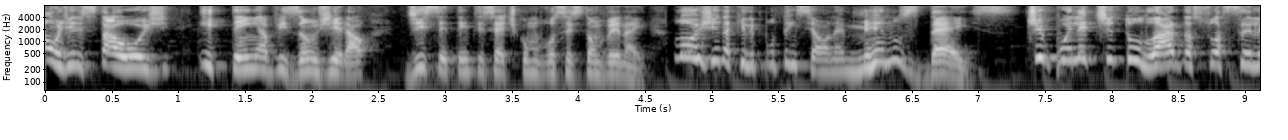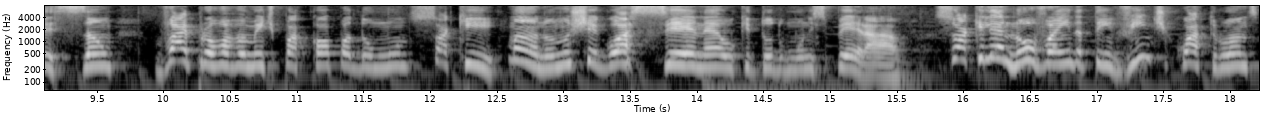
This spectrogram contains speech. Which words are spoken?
onde ele está hoje e tem a visão geral de 77, como vocês estão vendo aí. Longe daquele potencial, né? Menos 10. Tipo, ele é titular da sua seleção, vai provavelmente pra Copa do Mundo, só que, mano, não chegou a ser, né, o que todo mundo esperava. Só que ele é novo ainda, tem 24 anos.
